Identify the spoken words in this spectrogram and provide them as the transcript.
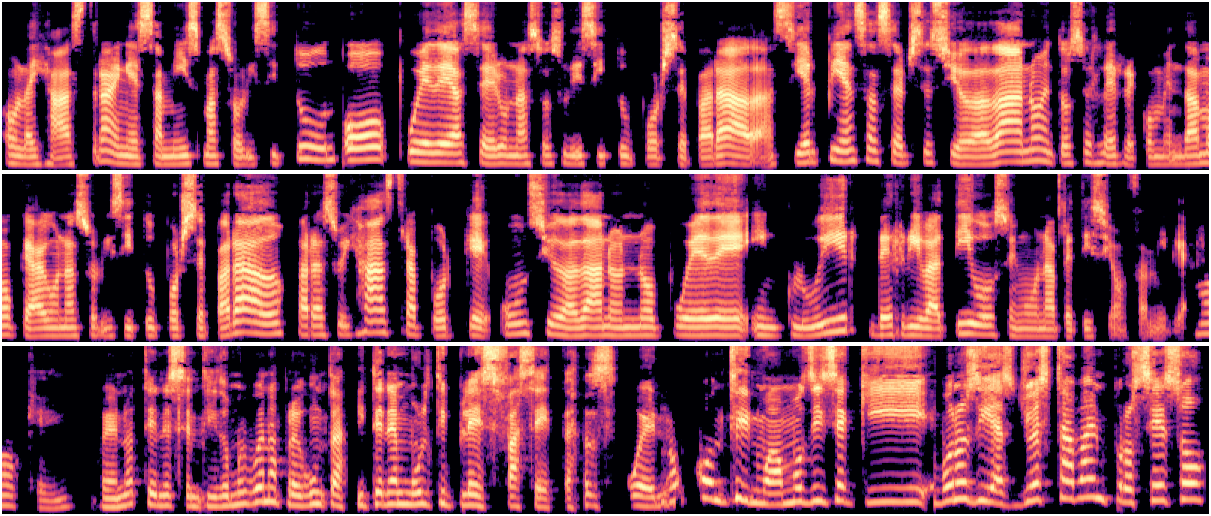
o la hijastra en esa misma solicitud, o puede hacer una solicitud por separada. Si él piensa hacerse ciudadano, entonces le recomendamos que haga una solicitud por separado para su hijastra, porque un ciudadano no puede incluir derivativos en una petición familiar. Ok, bueno, tiene sentido. Muy buena pregunta y tiene múltiples facetas. Bueno, continuamos. Dice aquí, buenos días. Yo estaba en proceso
